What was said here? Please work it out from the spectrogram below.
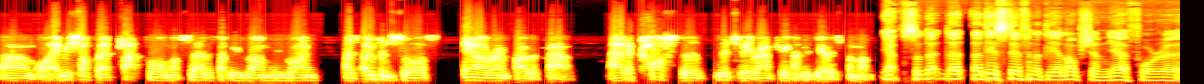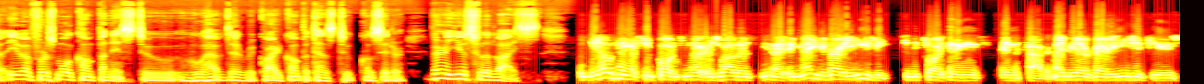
um, or every software platform or service that we run, we run as open source in our own private cloud at a cost of literally around 300 euros per month. Yeah, so that that, that is definitely an option, yeah, for uh, even for small companies to who have the required competence to consider. Very useful advice. The other thing that's important to note as well is, you know, it may be very easy to deploy things in the cloud. It may be very easy to use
